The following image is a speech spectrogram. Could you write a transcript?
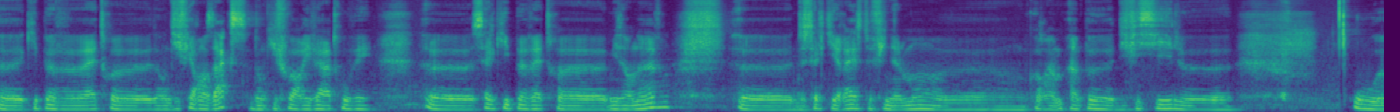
euh, qui peuvent être euh, dans différents axes, donc il faut arriver à trouver euh, celles qui peuvent être mises en œuvre, de celles qui restent finalement encore un, peu difficiles ou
